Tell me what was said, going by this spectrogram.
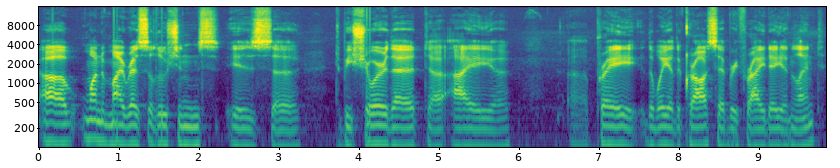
Uh, one of my resolutions is uh, to be sure that uh, I uh, uh, pray the way of the cross every Friday in Lent.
